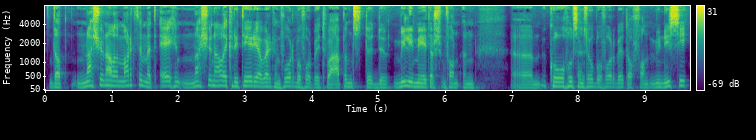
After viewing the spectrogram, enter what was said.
dat nationale markten met eigen nationale criteria werken voor bijvoorbeeld wapens, de, de millimeters van een um, kogels en zo bijvoorbeeld, of van munitie.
